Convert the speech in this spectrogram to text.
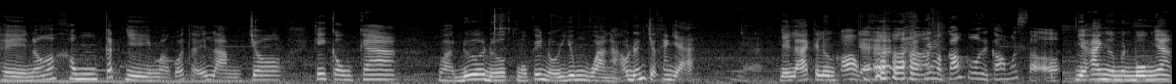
thì nó không cách gì mà có thể làm cho cái câu ca và đưa được một cái nội dung hoàn hảo đến cho khán giả. Vậy là cái lương khó không? Dạ. nhưng mà có cô thì con không có sợ. Giờ hai người mình buồn nha.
